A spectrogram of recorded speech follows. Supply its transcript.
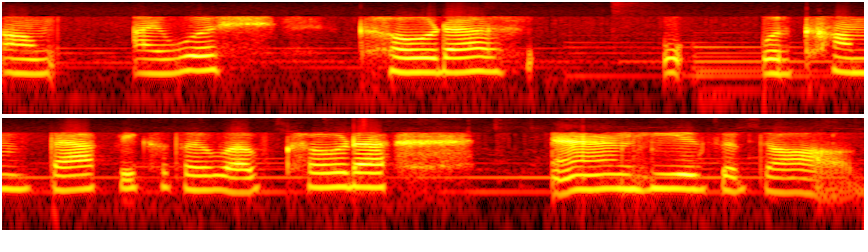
Um, I wish Coda would come back because I love Coda, and he is a dog.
